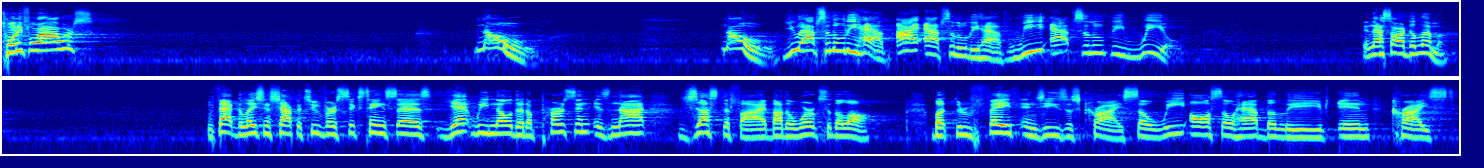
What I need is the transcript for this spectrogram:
24 hours? No. No, you absolutely have. I absolutely have. We absolutely will. And that's our dilemma. In fact, Galatians chapter 2, verse 16 says, Yet we know that a person is not justified by the works of the law, but through faith in Jesus Christ. So we also have believed in Christ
